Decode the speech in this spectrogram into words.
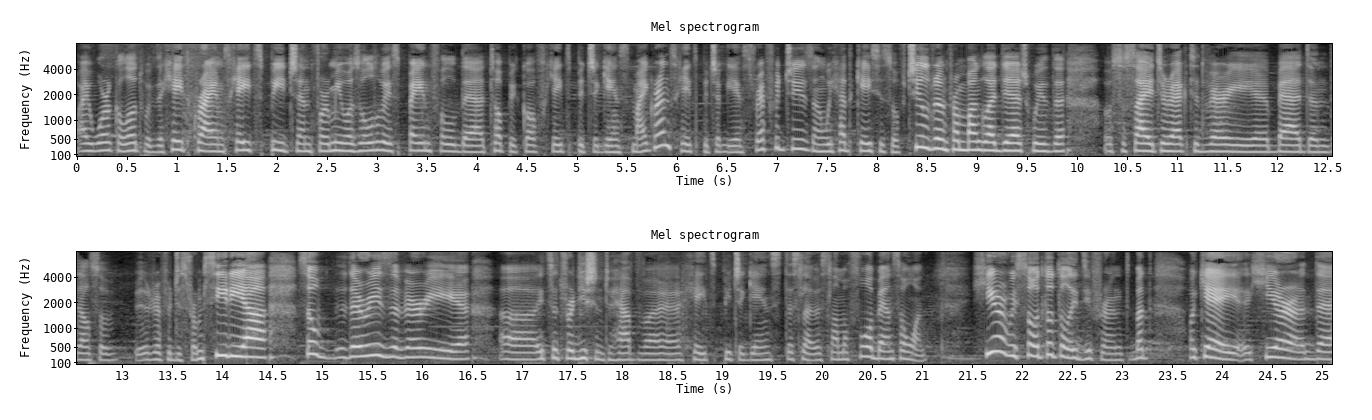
I work a lot with the hate crimes, hate speech, and for me, was always painful the topic of hate speech against migrants, hate speech against refugees. And we had cases of children from Bangladesh with the society reacted very uh, bad, and also refugees from Syria. So there is a very, uh, it's a tradition to have uh, hate speech against Islamophobia and so on. Here we saw totally different. But okay, here the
